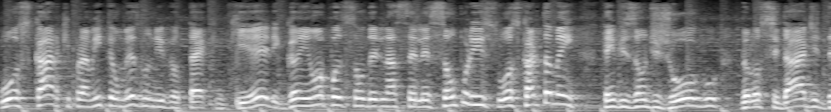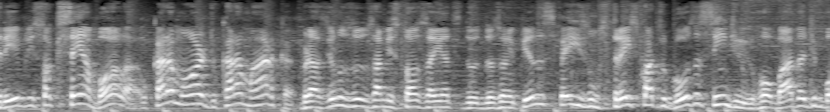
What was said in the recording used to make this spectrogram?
O Oscar, que para mim tem o mesmo nível técnico que ele, ganhou a posição dele na seleção por isso. O Oscar também tem visão de jogo, velocidade, drible, só que sem a bola, o cara morde, o cara marca. O Brasil, nos amistosos aí antes do, das Olimpíadas, fez uns 3, 4 gols assim, de roubada de bola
